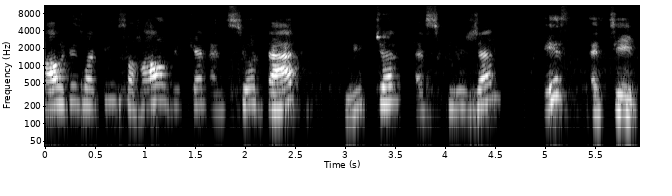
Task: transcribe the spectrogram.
how it is working so how we can ensure that mutual exclusion is achieved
